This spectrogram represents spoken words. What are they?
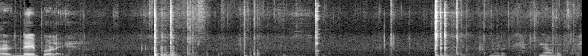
അടിപൊളി. ഞാൻ അതെടുത്തെ.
